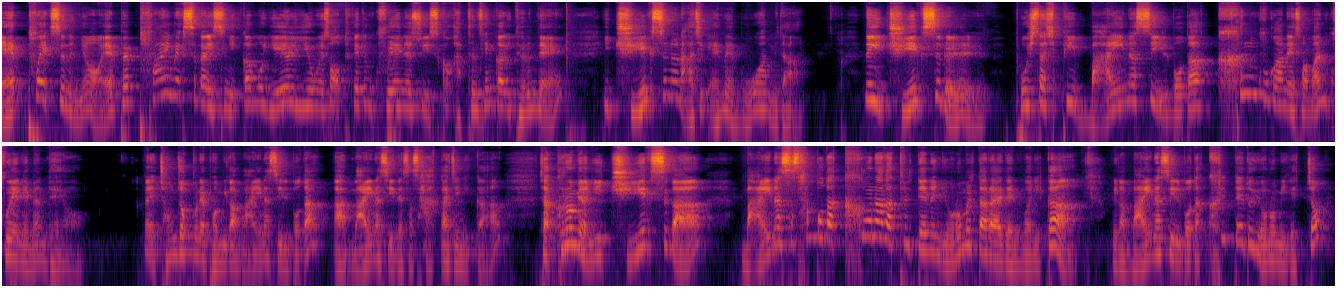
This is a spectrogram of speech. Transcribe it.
fx는요, f의 프라임 x가 있으니까 뭐 얘를 이용해서 어떻게든 구해낼 수 있을 것 같은 생각이 드는데, 이 gx는 아직 애매모호합니다. 근데 이 gx를 보시다시피 마이너스 1보다 큰 구간에서만 구해내면 돼요. 네, 정적분의 범위가 마이너스 1보다, 아, 마이너스 1에서 4까지니까. 자, 그러면 이 gx가 마이너스 3보다 크거나 같을 때는 요 놈을 따라야 되는 거니까, 우리가 마이너스 1보다 클 때도 요 놈이겠죠?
